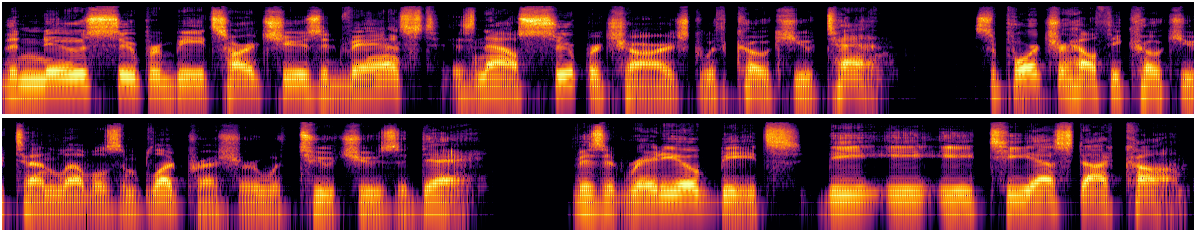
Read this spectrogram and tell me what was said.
The new SuperBeets Heart Chews Advanced is now supercharged with CoQ10. Support your healthy CoQ10 levels and blood pressure with two chews a day. Visit RadioBeets, B-E-E-T-S dot com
